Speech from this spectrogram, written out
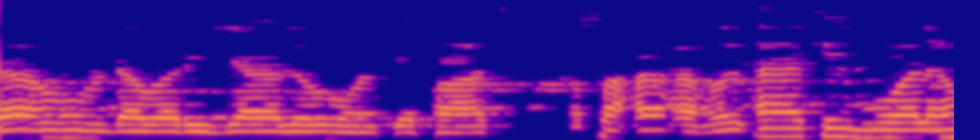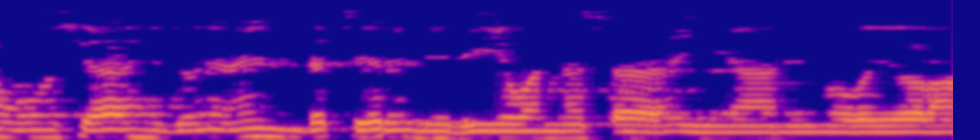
داود ورجاله ثقات وصححه الحاكم وله شاهد عند الترمذي والنسائي عن المغيرة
